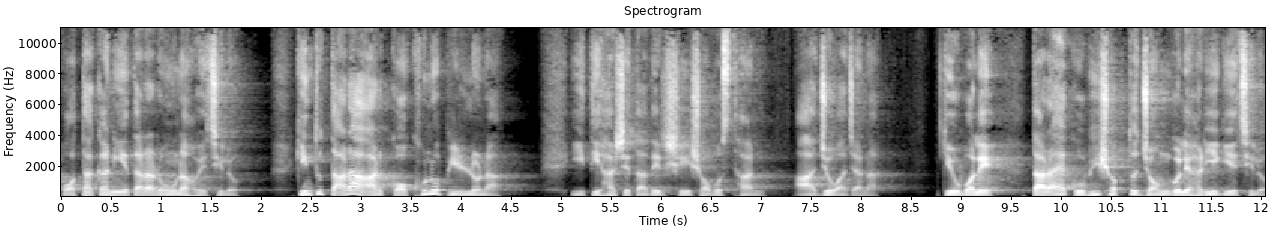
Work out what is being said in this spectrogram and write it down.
পতাকা নিয়ে তারা রওনা হয়েছিল। কিন্তু তারা আর কখনো পিড়ল না। ইতিহাসে তাদের শেষ অবস্থান আজও আজানা কেউ বলে, তারা এক অভিশপ্ত জঙ্গলে হারিয়ে গিয়েছিল,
